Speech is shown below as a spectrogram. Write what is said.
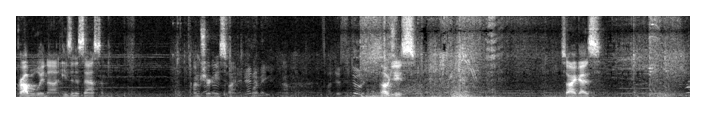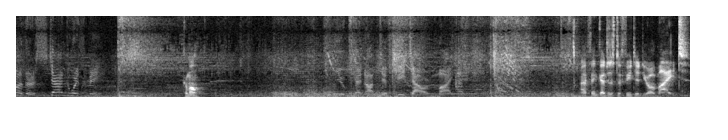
Probably not. He's an assassin. I'm sure he's fine. What- Enemy. oh. Understood. Oh, jeez. Sorry, guys. Brothers, stand with me. Come on. You cannot defeat our might. I think I just defeated your might.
